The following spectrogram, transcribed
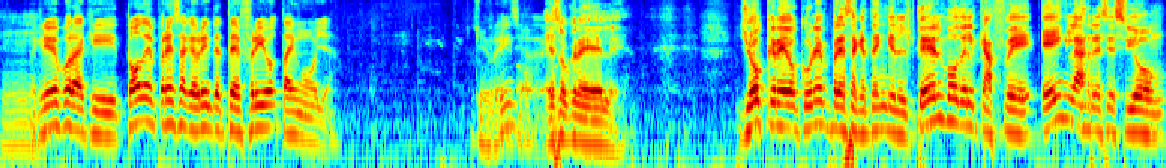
Me escribe por aquí, toda empresa que brinde té frío está en olla. Eso créele. Yo creo que una empresa que tenga el termo del café en la recesión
